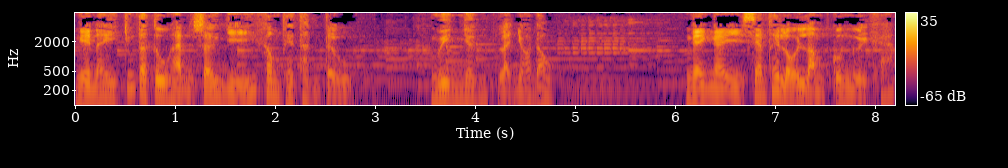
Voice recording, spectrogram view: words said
Ngày nay chúng ta tu hành sở dĩ không thể thành tựu, Nguyên nhân là do đâu? Ngày ngày xem thấy lỗi lầm của người khác,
